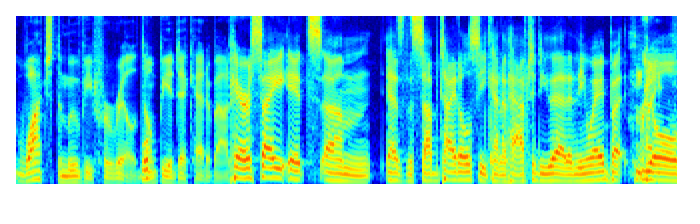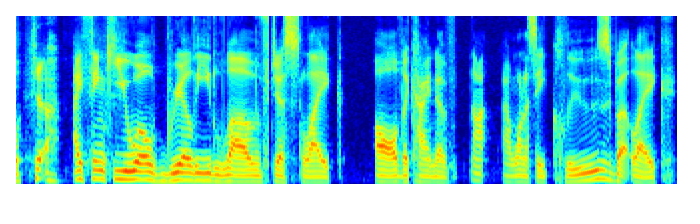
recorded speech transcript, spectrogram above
watch the movie for real don't be a dickhead about it Parasite, it's um has the subtitles, so you kind of have to do that anyway. But Right. you'll, Yeah. I think you will really love just like all the kind of not I want to say clues, but like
